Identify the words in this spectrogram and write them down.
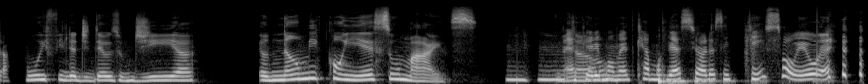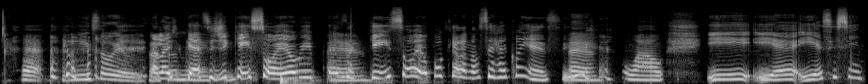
já fui filha de Deus um dia? Eu não me conheço mais. Uhum. É Então- aquele momento que a mulher se olha assim, quem sou eu? é? Quem sou eu? Ela esquece de Exatamente. quem sou eu e pensa É. quem sou eu porque ela não se reconhece. É. Uau! E, e, é, e esses sintomas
